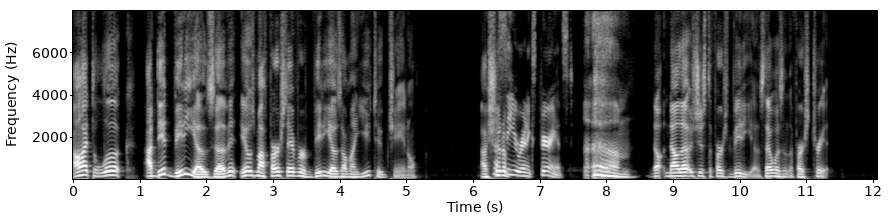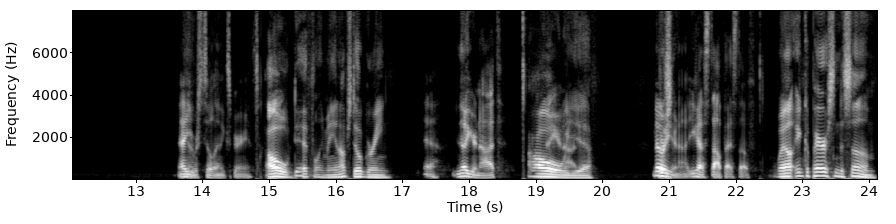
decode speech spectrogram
I'll have to look. I did videos of it. It was my first ever videos on my YouTube channel. I should see you were inexperienced. no, no, that was just the first videos. That wasn't the first trip. Now Yeah. you were still inexperienced. Oh, definitely, man. I'm still green. Yeah. No, you're not. Oh, you're not. yeah. No, There's- you're not. You got to stop that stuff. Well, in comparison to some,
